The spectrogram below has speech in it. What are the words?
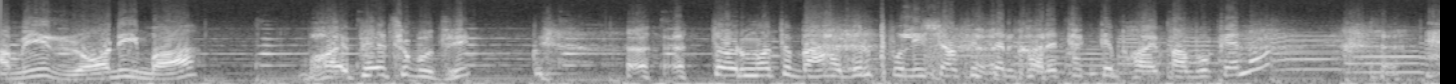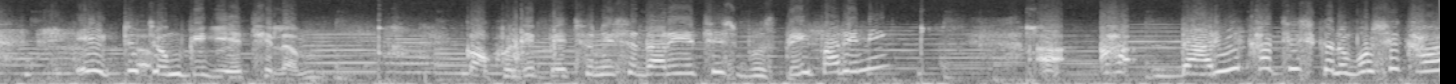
আমি রনি মা। ভয় পেয়েছ বুঝি? তোর মতো বাহাদুর পুলিশ অফিসার ঘরে থাকতে ভয় পাবো কেন? একটু চমকে গিয়েছিলাম। কখন যে পেছনে এসে দাঁড়িয়েছিস বুঝতেই পারিনি। দাঁড়িয়ে খাচ্ছিস কেন? বসে খা।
